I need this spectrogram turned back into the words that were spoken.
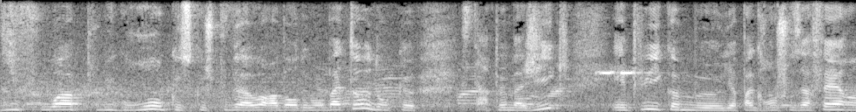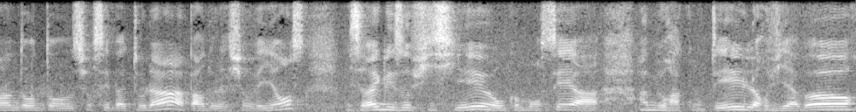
dix fois plus gros que ce que je pouvais avoir à bord de mon bateau, donc euh, c'était un peu magique. Et puis, comme il n'y a pas grand-chose à faire hein, sur ces bateaux-là, à part de la surveillance, c'est vrai que les officiers ont commencé à, me raconter leur vie à bord,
